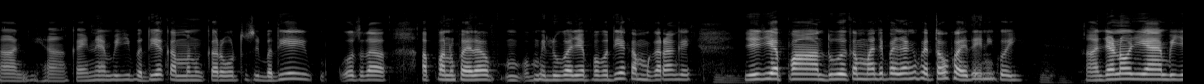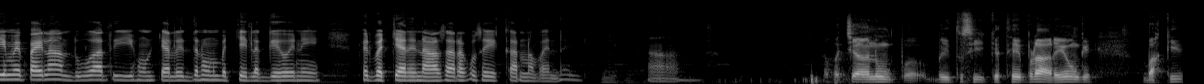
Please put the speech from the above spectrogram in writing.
ਹਾਂਜੀ ਹਾਂ ਕਹਿੰਦੇ ਆ ਵੀ ਜੀ ਵਧੀਆ ਕੰਮ ਨੂੰ ਕਰੋ ਤੁਸੀਂ ਵਧੀਆ ਹੀ ਉਸ ਦਾ ਆਪਾਂ ਨੂੰ ਫਾਇਦਾ ਮਿਲੂਗਾ ਜੇ ਆਪਾਂ ਵਧੀਆ ਕੰਮ ਕਰਾਂਗੇ। ਜੇ ਜੀ ਆਪਾਂ ਦੂਏ ਕੰਮਾਂ 'ਚ ਪੈ ਜਾਾਂਗੇ ਫਿਰ ਤਾਂ ਉਹ ਫਾਇਦਾ ਹੀ ਨਹੀਂ ਕੋਈ। ਹਾਂ ਜਣੋ ਜੀ ਐ ਵੀ ਜਿਵੇਂ ਪਹਿਲਾਂ ਦੁਆ ਤੀ ਹੁਣ ਚੱਲ ਇੱਧਰ ਹੁਣ ਬੱਚੇ ਲੱਗੇ ਹੋਏ ਨੇ ਫਿਰ ਬੱਚਿਆਂ ਦੇ ਨਾਲ ਸਾਰਾ ਕੁਝ ਕਰਨਾ ਪੈਂਦਾ ਜੀ। ਹਾਂ। ਬੱਚਿਆਂ ਨੂੰ ਵੀ ਤੁਸੀਂ ਕਿੱਥੇ ਪੜ੍ਹਾ ਰਹੇ ਹੋਗੇ ਬਾਕੀ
